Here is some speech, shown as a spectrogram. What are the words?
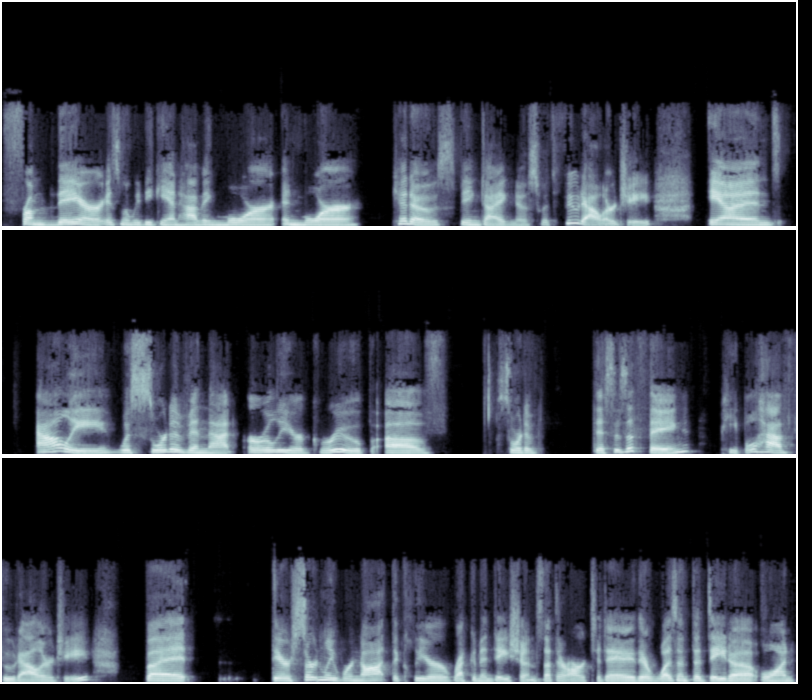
from there is when we began having more and more kiddos being diagnosed with food allergy. And Allie was sort of in that earlier group of sort of this is a thing. People have food allergy, but there certainly were not the clear recommendations that there are today. There wasn't the data on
